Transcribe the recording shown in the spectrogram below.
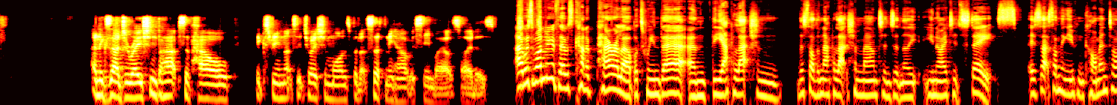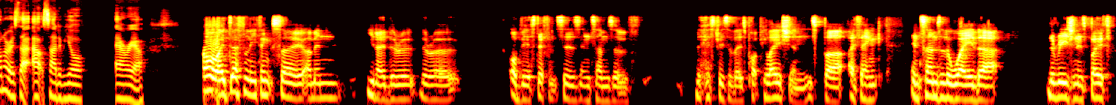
an exaggeration perhaps of how extreme that situation was, but that's certainly how it was seen by outsiders. I was wondering if there was kind of parallel between there and the Appalachian, the Southern Appalachian Mountains in the United States. Is that something you can comment on, or is that outside of your area? Oh, I definitely think so. I mean, you know, there are there are obvious differences in terms of the histories of those populations, but I think in terms of the way that the region is both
